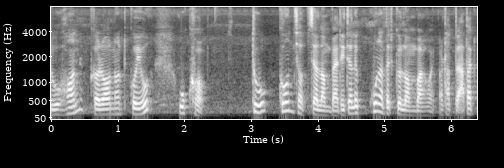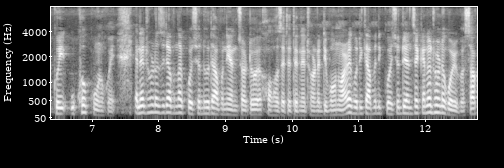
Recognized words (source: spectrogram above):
ৰোহন কৰণতকৈও ওখ। তো কোন চবচে লম্বা? তেতিয়াহ'লে কোন আটাইতকৈ লম্বা হয়? অৰ্থাৎ আটাইতকৈ ওখ কোন হয়? এনেধৰণে যদি আপোনাৰ কুৱেশ্যনটো সোধে আপুনি এনচাৰটো সহজতে তেনেধৰণে দিব নোৱাৰে গতিকে আপুনি কুৱেশ্যনটো এনচাৰ কেনেধৰণে কৰিব? চাওক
